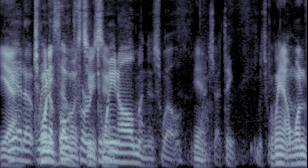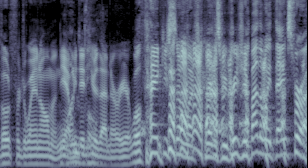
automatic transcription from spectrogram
Yeah, we had a, we had a vote was for too soon. Duane Allman as well. Yeah. which I think was Duane, one vote for Duane Allman. Yeah, we One did hear that earlier. Well, thank you so much, Kurtis. We appreciate it. By the way, thanks for uh,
